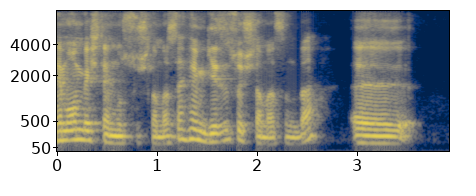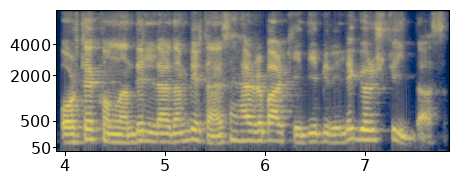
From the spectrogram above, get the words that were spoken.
hem 15 Temmuz suçlaması hem Gezi suçlamasında e, ortaya konulan delillerden bir tanesi Henry Barkey diye biriyle görüştüğü iddiası.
